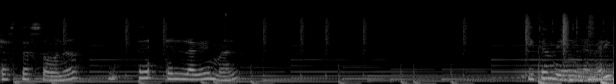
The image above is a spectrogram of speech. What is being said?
esta zona del lagrimal y también en la nariz.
